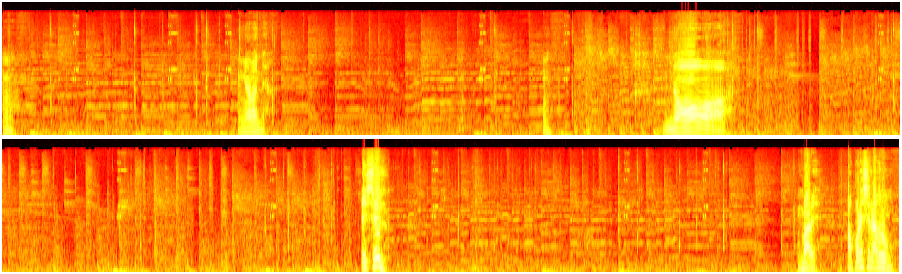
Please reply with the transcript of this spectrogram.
Mm. Venga, vale. Mm. No. Es él. Vale, a por ese ladrón.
